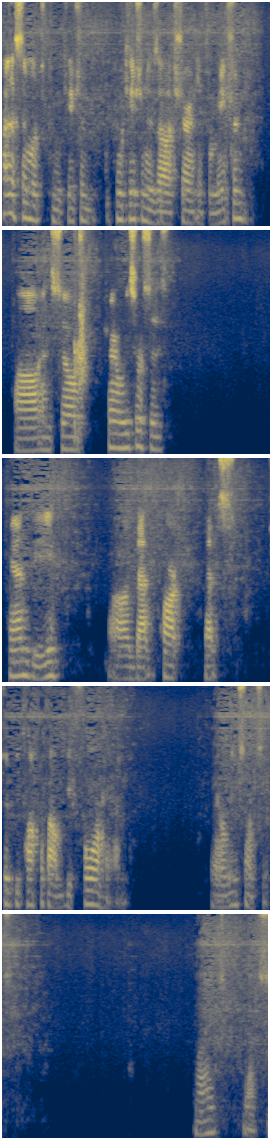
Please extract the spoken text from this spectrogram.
kind of similar to communication. Communication is uh, sharing information. Uh, and so sharing resources can be uh, that part that should be talked about beforehand. Sharing resources right? Yes.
